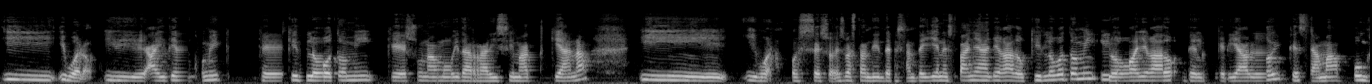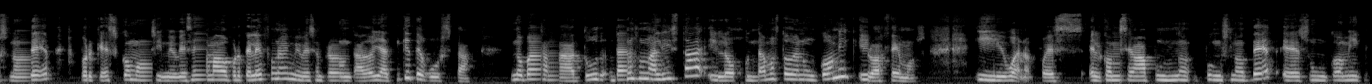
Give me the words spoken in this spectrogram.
Y, y bueno, y ahí tiene un cómic que es Kid Lobotomy, que es una movida rarísima kiana. Y, y, bueno, pues eso, es bastante interesante. Y en España ha llegado Kid Lobotomy y luego ha llegado del que quería hablar hoy, que se llama Punks Not Dead, porque es como si me hubiesen llamado por teléfono y me hubiesen preguntado, ¿y a ti qué te gusta? No pasa nada, tú danos una lista y lo juntamos todo en un cómic y lo hacemos. Y bueno, pues el cómic se llama Punks Not Dead, es un cómic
